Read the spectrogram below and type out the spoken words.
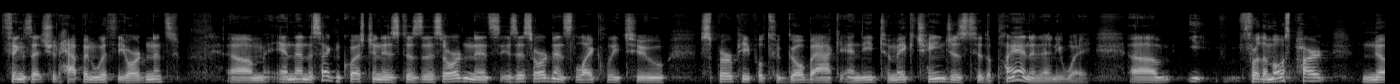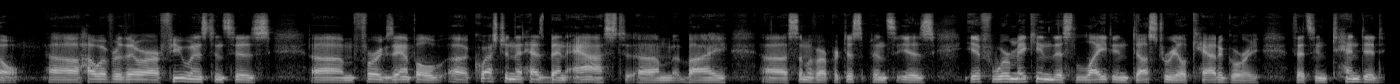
things that should happen with the ordinance. Um, and then the second question is, does this ordinance, is this ordinance likely to spur people to go back and need to make changes to the plan in any way? Um, for the most part, no. Uh, However, there are a few instances, um, for example, a question that has been asked um, by uh, some of our participants is if we're making this light industrial category that's intended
